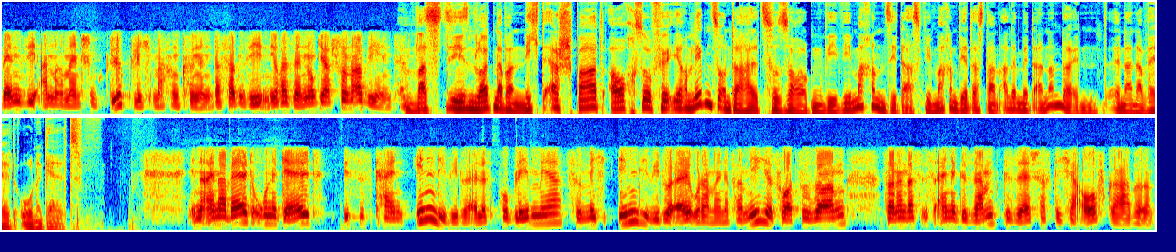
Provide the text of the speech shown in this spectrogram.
wenn sie andere Menschen glücklich machen können. Das hatten Sie in Ihrer Sendung ja schon erwähnt. Was diesen Leuten aber nicht erspart, auch so für ihren Lebensunterhalt zu sorgen. Wie, wie machen Sie das? Wie machen wir das dann alle miteinander in, in einer Welt ohne Geld? In einer Welt ohne Geld ist es kein individuelles Problem mehr, für mich individuell oder meine Familie vorzusorgen, sondern das ist eine gesamtgesellschaftliche Aufgabe.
